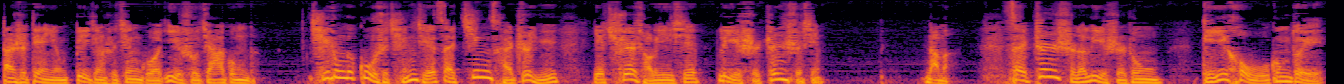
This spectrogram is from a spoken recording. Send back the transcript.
但是电影毕竟是经过艺术加工的，其中的故事情节在精彩之余，也缺少了一些历史真实性。那么，在真实的历史中，敌后武工队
